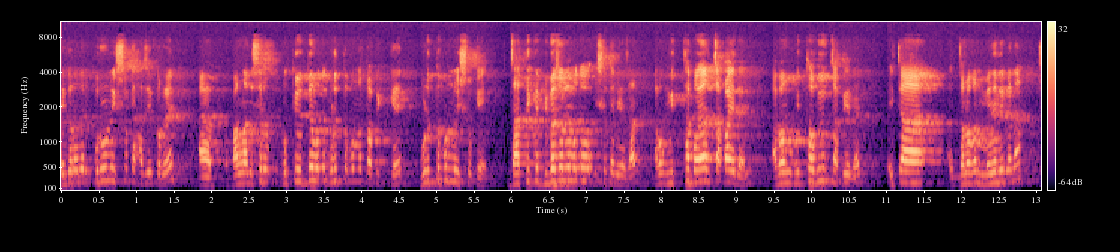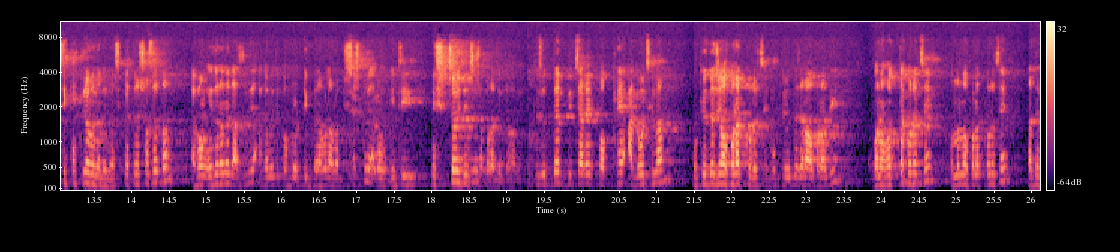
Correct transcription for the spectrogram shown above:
এই ধরনের পুরনো ইস্যুকে হাজির করে বাংলাদেশের মুক্তিযুদ্ধের মতো গুরুত্বপূর্ণ টপিককে, গুরুত্বপূর্ণ ইস্যুকে, জাতিকে বিভাজনের মতো ইস্যুতে নিয়ে যান এবং মিথ্যা বয়ান চাপাই দেন এবং মিথ্যা অভিযোগ চাপিয়ে দেন, এটা জনগণ মেনে নিবে না শিক্ষার্থীরা মেনে নিবে না। শিক্ষার্থীরা সচেতন এবং এই ধরনের রাজনীতি আগামীতে কখনো টিকবে না বলে আমরা বিশ্বাস করি এবং এটি নিশ্চয়ই দিন শেষে পরাজিত হবে। মুক্তিযুদ্ধের বিচারের পক্ষে আগেও ছিলাম। মুক্তিযুদ্ধে যে অপরাধ করেছে, মুক্তিযুদ্ধে যারা অপরাধী, গণহত্যা করেছে, অন্যান্য অপরাধ করেছে, তাদের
